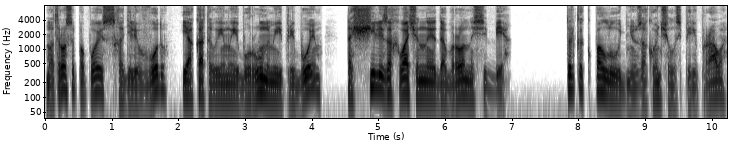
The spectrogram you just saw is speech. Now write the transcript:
Матросы по пояс сходили в воду и, окатываемые бурунами и прибоем, тащили захваченное добро на себе. Только к полудню закончилась переправа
